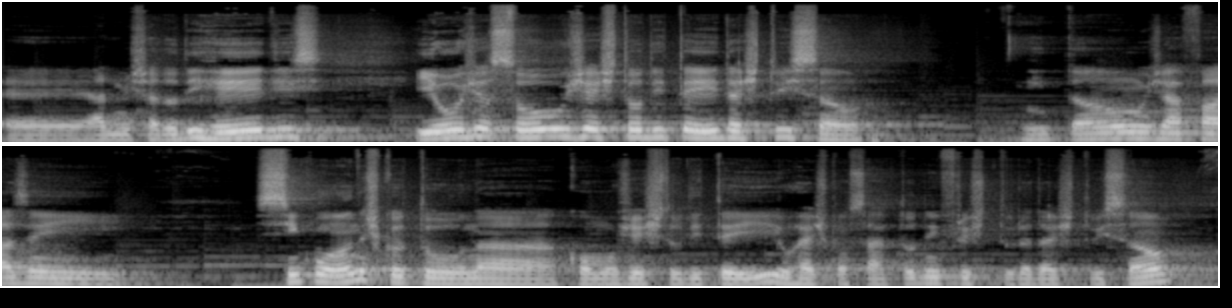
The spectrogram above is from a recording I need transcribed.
é, administrador de redes e hoje eu sou o gestor de TI da instituição. Então já fazem cinco anos que eu estou como gestor de TI, o responsável toda a infraestrutura da instituição.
